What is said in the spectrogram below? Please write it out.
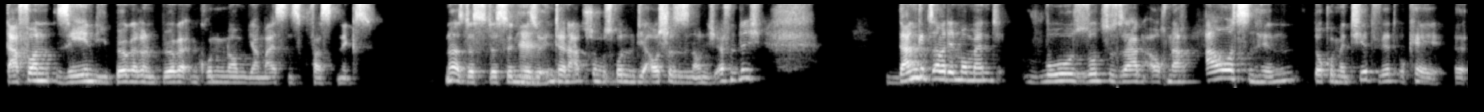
Davon sehen die Bürgerinnen und Bürger im Grunde genommen ja meistens fast nichts. Ne, also das, das sind hier hm. so interne Abstimmungsrunden, die Ausschüsse sind auch nicht öffentlich. Dann gibt es aber den Moment, wo sozusagen auch nach außen hin dokumentiert wird, okay, äh,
